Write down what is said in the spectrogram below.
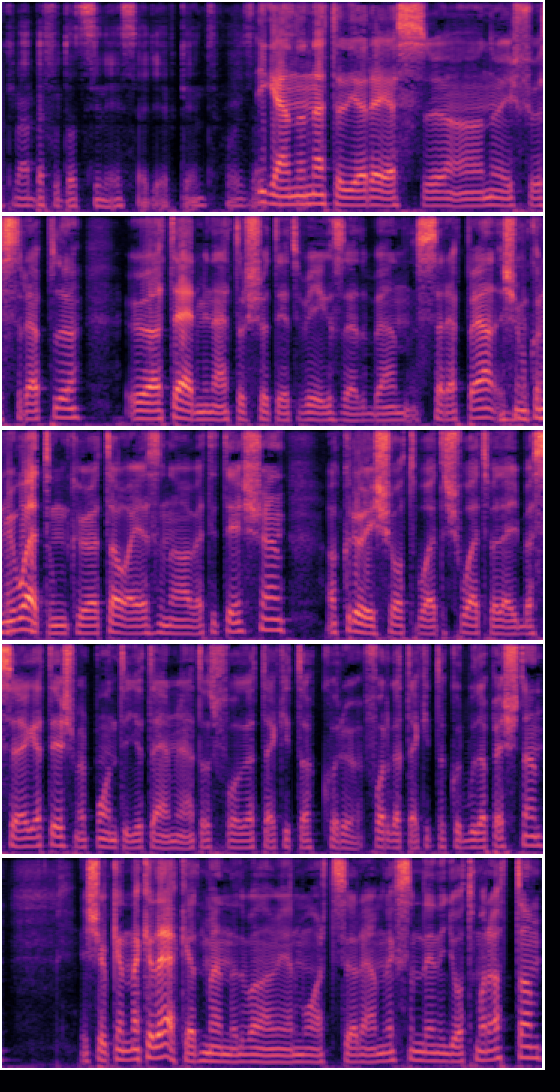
aki már befutott színész egyébként. Hozzá. Igen, Natalia Reyes a női főszereplő, ő a Terminátor sötét végzetben szerepel, és amikor mi voltunk tavaly ezen a vetítésen, akkor ő is ott volt, és volt vele egy beszélgetés, mert pont így a Terminátort forgatták itt akkor, forgatták itt akkor Budapesten, és egyébként neked el kellett menned valamilyen Marciára, emlékszem, de én így ott maradtam,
